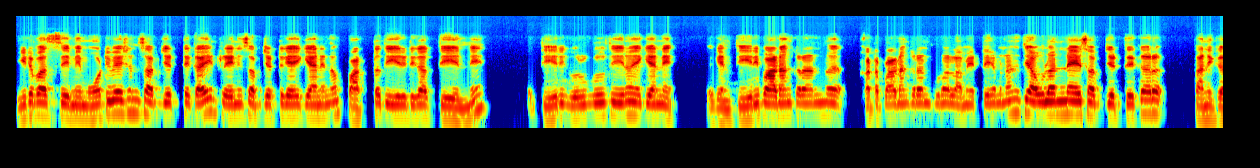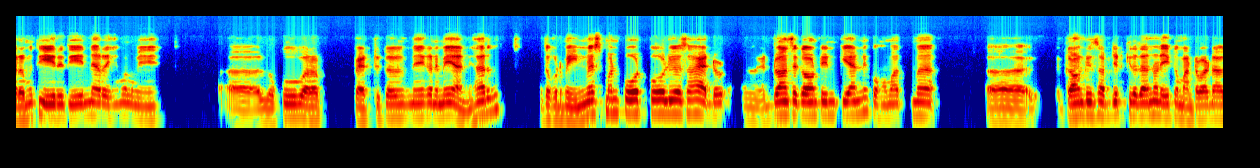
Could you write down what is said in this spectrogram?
ඊට පස්සේ මේ මොටිවේෂන් සබ්ජෙක්ට් එකයි ට්‍රේනින් සබ්ජෙක්ට් එකයි කියන්නේ නම් පට්ට තීරි ටිකක් තියෙන්නේ. තීරි ගුල් ගුල් තියෙනවා. ඒ කියන්නේ ඒ කියන්නේ තීරි පාඩම් කරන්න කට පාඩම් කරන්න පුළුවන් ළමයට එහෙම නම් ඉතින් අවුලක් නැහැ ඒ සබ්ජෙක්ට් එක. අර තනිකරම තීරි තියෙන්නේ අර එහෙම මේ ලොකු අර ප්‍රැක්ටිකල් මේක නෙමෙයි යන්නේ. හරිද? එතකොට මේ ඉන්වෙස්ට්මන්ට් පෝර්ට්ෆෝලියෝ සහ ඇඩ්වාන්ස් accounting කියන්නේ කොහොමත්ම accounting subject කියලා දන්නවනේ ඒක මට වඩා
